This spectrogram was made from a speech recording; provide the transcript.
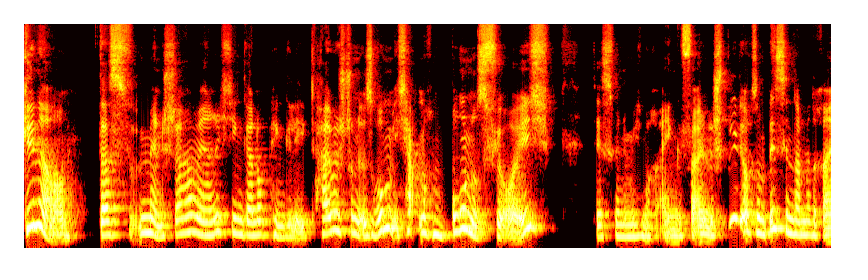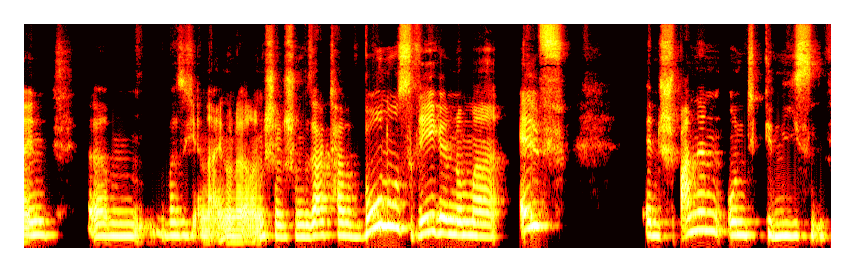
Genau das, Mensch, da haben wir einen richtigen Galopp hingelegt. Halbe Stunde ist rum. Ich habe noch einen Bonus für euch. Der ist mir nämlich noch eingefallen. Das spielt auch so ein bisschen damit rein, ähm, was ich an der einen oder anderen Stelle schon gesagt habe. Bonusregel Nummer 11. Entspannen und genießen.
